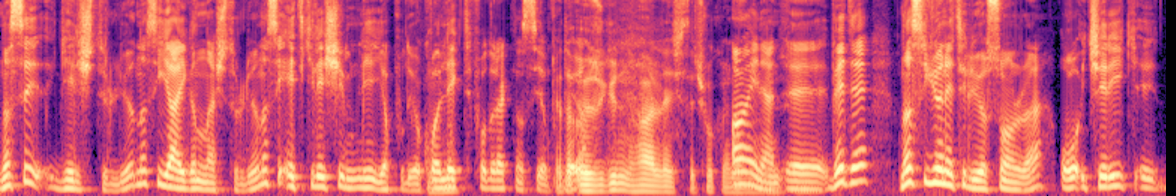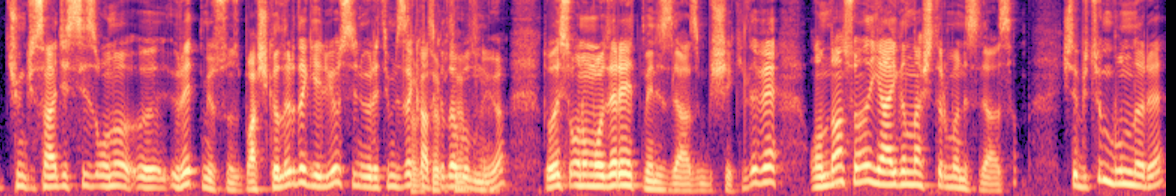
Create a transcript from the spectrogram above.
Nasıl geliştiriliyor? Nasıl yaygınlaştırılıyor? Nasıl etkileşimli yapılıyor? Kolektif olarak nasıl ya da yapılıyor? özgün hale işte çok önemli. Aynen e, ve de nasıl yönetiliyor sonra o içerik e, çünkü sadece siz onu e, üretmiyorsunuz başkaları da geliyor sizin üretiminize Tabii, katkıda tabii, tabii. bulunuyor. Dolayısıyla onu modere etmeniz lazım bir şekilde ve ondan sonra da yaygınlaştırmanız lazım. İşte bütün bunları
